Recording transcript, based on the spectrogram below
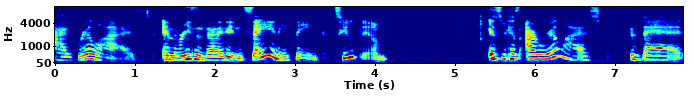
I realized, and the reason that I didn't say anything to them, is because I realized that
